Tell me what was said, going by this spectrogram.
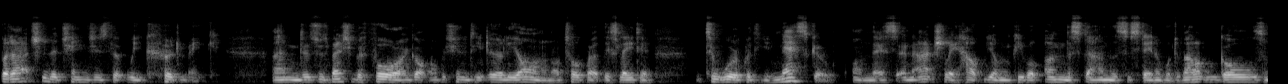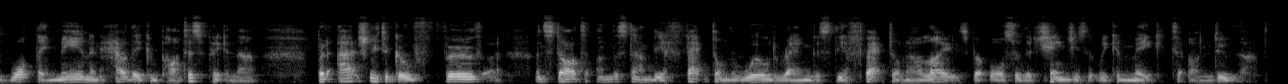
but actually the changes that we could make. And as was mentioned before, I got opportunity early on, and I'll talk about this later, to work with UNESCO on this and actually help young people understand the sustainable development goals and what they mean and how they can participate in that but actually to go further and start to understand the effect on the world around us, the effect on our lives, but also the changes that we can make to undo that.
